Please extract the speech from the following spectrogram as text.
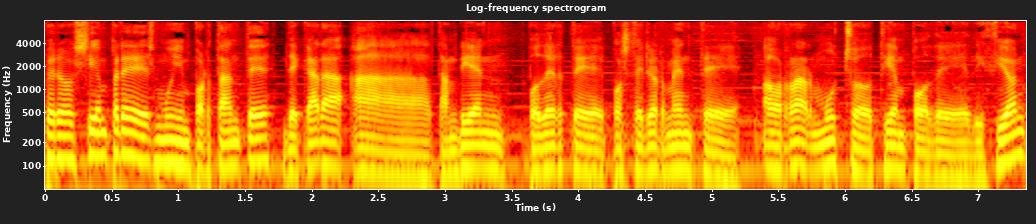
Pero siempre es muy importante de cara a también poderte posteriormente ahorrar mucho tiempo de edición,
